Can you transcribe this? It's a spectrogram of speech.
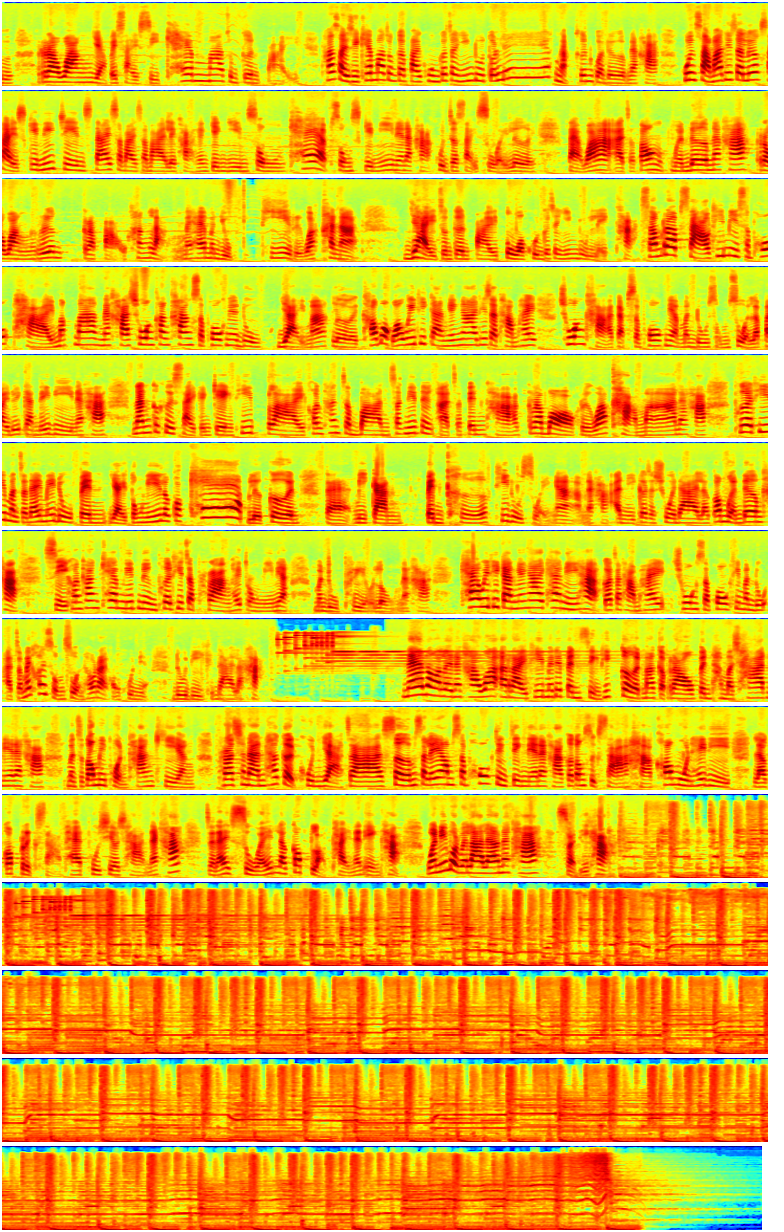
ระวังอย่าไปใส่สีเข้มมากจนเกินไป ถ้าใส่สีเข้มมากจนเกินไป คุณก็จะยิ่งดูตัวเล็กหนักขึ้นกว่าเดิมนะคะ คุณสามารถที่จะเลือกใส่สกินนี่จีนส์ได้สบายๆเลยค่ะกางเกงยีนทรงแคบทรงสกินนี่เนี่ยนะคะ คุณจะใส่สวยเลย แต่ว่าอาจจะต้องเหมือนเดิมนะคะ ระวังเรื่องกระเป๋าข้างหลังไม่ให้มันอยู่ผิดที่หรือว่าขนาด ใหญ่จนเกินไปตัวคุณก็จะยิ่งดูเล็กค่ะสำหรับสาวที่มีสะโพกผายมากๆนะคะ ช่วงข้างๆ สะโพกเนี่ยดูใหญ่มากเลย เขาบอกว่าวิธีการง่าย ๆ ที่จะทำให้ช่วงขากับสะโพกเนี่ยมันดูสมส่วนและไปด้วยกันได้ดีนะคะ นั่นก็คือใส่กางเกงที่ปลายค่อนข้างจะบานสักนิดนึงอาจจะเป็นขากระบอกหรือว่าขาม้านะคะ เพื่อที่มันจะได้ไม่ดูเป็นใหญ่ตรงนี้แล้วก็แคบเหลือเกิน แต่มีการ เป็นเคอร์ฟที่ดูสวยงามนะคะ อันนี้ก็จะช่วยได้แล้วก็เหมือนเดิมค่ะ สีค่อนข้างเข้มนิดนึงเพื่อที่จะพรางให้ตรงนี้เนี่ยมันดูเพรียวลงนะคะ แค่วิธีการง่ายๆ แค่นี้ค่ะ ก็จะทำให้ช่วงสะโพกที่มันดูอาจจะไม่ค่อยสมส่วนเท่าไหร่ของคุณเนี่ยดูดีขึ้นได้ละค่ะ แน่นอนเลยนะคะว่าอะไรที่ไม่ได้เป็นสิ่งที่เกิดมากับเราเป็นธรรมชาติเนี่ยนะคะ มันจะต้องมีผลข้างเคียง เพราะฉะนั้นถ้าเกิดคุณอยากจะเสริมศัลยกรรมสะโพกจริงๆเนี่ยนะคะ ก็ต้องศึกษาหาข้อมูลให้ดี แล้วก็ปรึกษาแพทย์ผู้เชี่ยวชาญนะคะ จะได้สวยแล้วก็ปลอดภัยนั่นเองค่ะ วันนี้หมดเวลาแล้วนะคะ สวัสดีค่ะ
